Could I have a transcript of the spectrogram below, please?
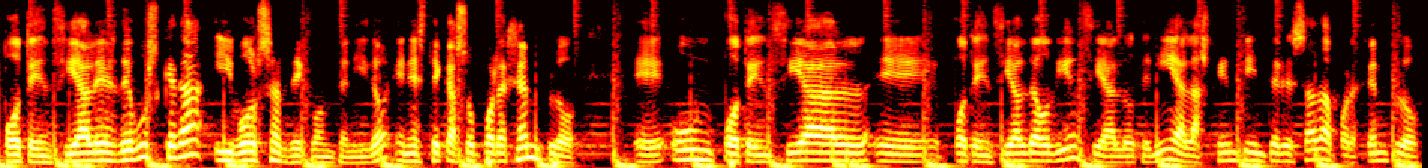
potenciales de búsqueda y bolsas de contenido. En este caso, por ejemplo, eh, un potencial, eh, potencial de audiencia lo tenía la gente interesada, por ejemplo,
